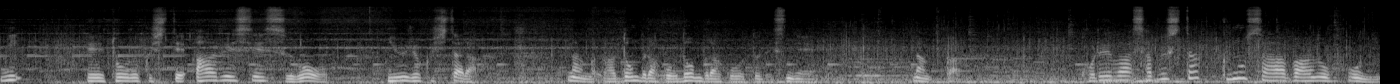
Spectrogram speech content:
に、えー、登録して RSS を入力したらなんかどんぶらこうどんぶらこうとですねなんかこれはサブスタックのサーバーの方に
